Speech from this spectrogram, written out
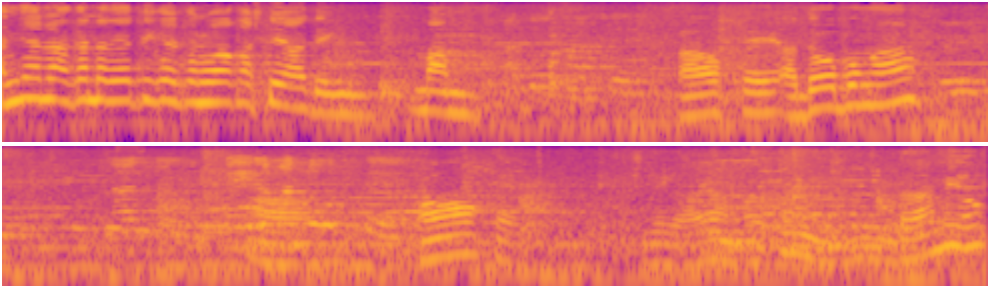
Anya na ganda kaya tingnan kanwa kas ti ading, ma'am. Ah, okay. Adobo nga. Sir. Okay. Sige, kaya. Ang dami oh.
